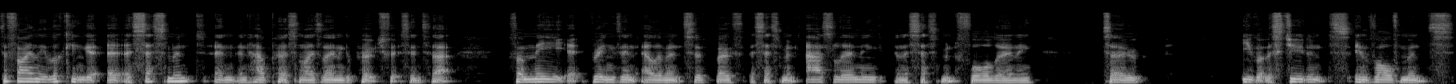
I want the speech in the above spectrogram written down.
So finally, looking at, at assessment and, and how personalised learning approach fits into that, for me, it brings in elements of both assessment as learning and assessment for learning. So you've got the students' involvement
